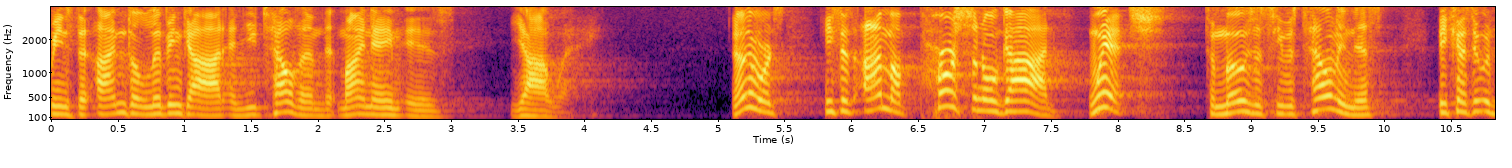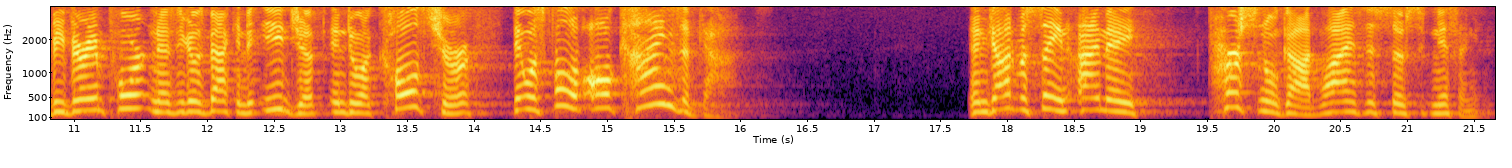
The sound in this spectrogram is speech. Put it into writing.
means that I'm the living God, and you tell them that my name is Yahweh. In other words, he says, I'm a personal God, which to Moses, he was telling this because it would be very important as he goes back into Egypt, into a culture that was full of all kinds of gods. And God was saying, I'm a personal God. Why is this so significant?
